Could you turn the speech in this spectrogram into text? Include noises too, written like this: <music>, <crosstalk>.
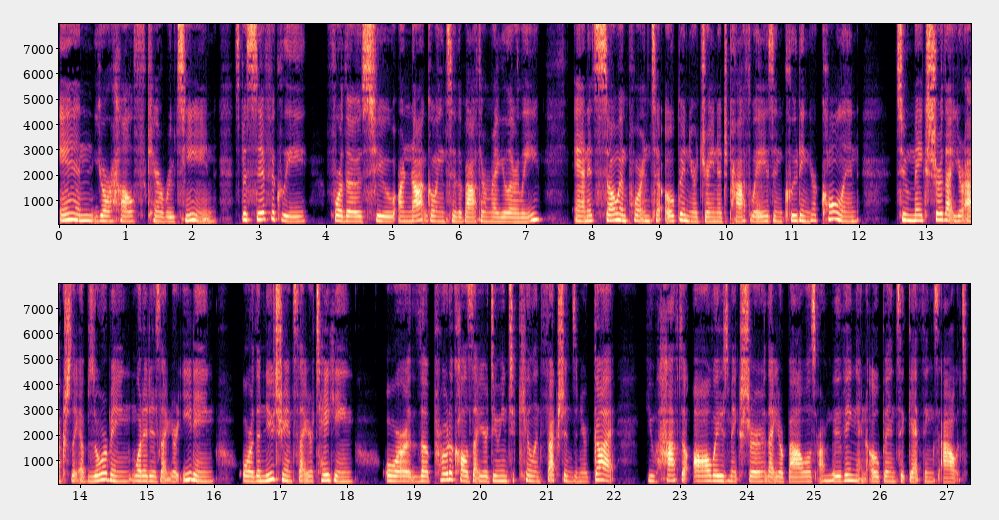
in your healthcare routine, specifically for those who are not going to the bathroom regularly. And it's so important to open your drainage pathways, including your colon, to make sure that you're actually absorbing what it is that you're eating or the nutrients that you're taking or the protocols that you're doing to kill infections in your gut. You have to always make sure that your bowels are moving and open to get things out.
